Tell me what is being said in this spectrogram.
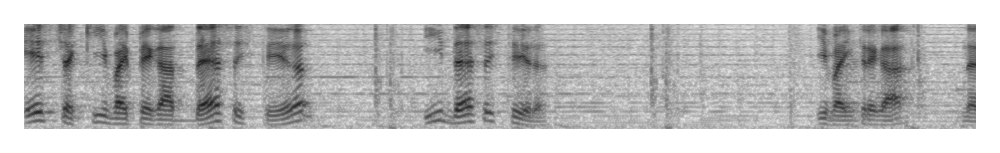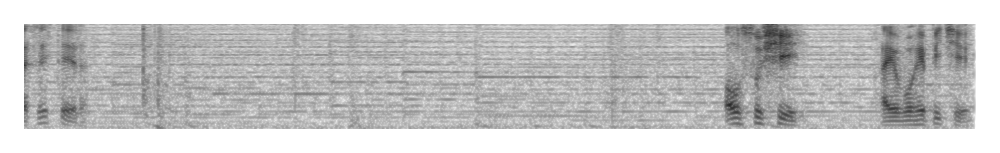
Este aqui vai pegar dessa esteira e dessa esteira. E vai entregar nessa esteira. Ó o sushi. Aí eu vou repetir.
